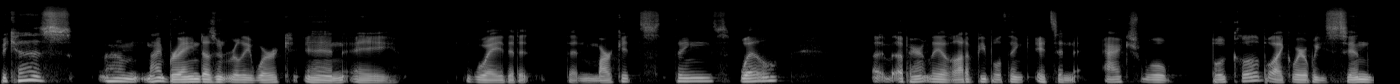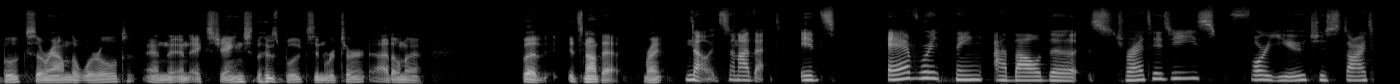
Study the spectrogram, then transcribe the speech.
because um, my brain doesn't really work in a way that it that markets things well. Uh, apparently, a lot of people think it's an actual book club, like where we send books around the world and then exchange those books in return. I don't know, but it's not that, right? No, it's not that. It's everything about the strategies for you to start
